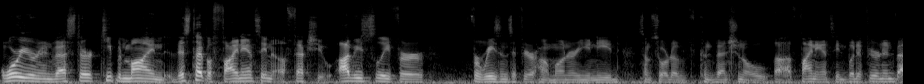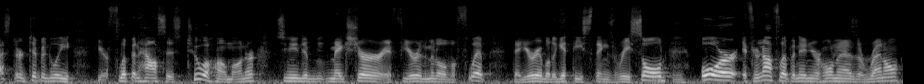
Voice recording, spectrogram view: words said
or you're an investor, keep in mind this type of financing affects you. Obviously, for for reasons, if you're a homeowner, you need some sort of conventional uh, financing. But if you're an investor, typically you're flipping houses to a homeowner, so you need to make sure if you're in the middle of a flip that you're able to get these things resold. Or if you're not flipping in, you're holding it as a rental.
